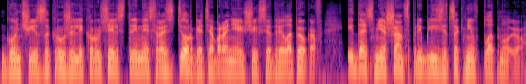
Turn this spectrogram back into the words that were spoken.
Гончие закружили карусель, стремясь раздергать обороняющихся дрелопеков и дать мне шанс приблизиться к ним вплотную.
